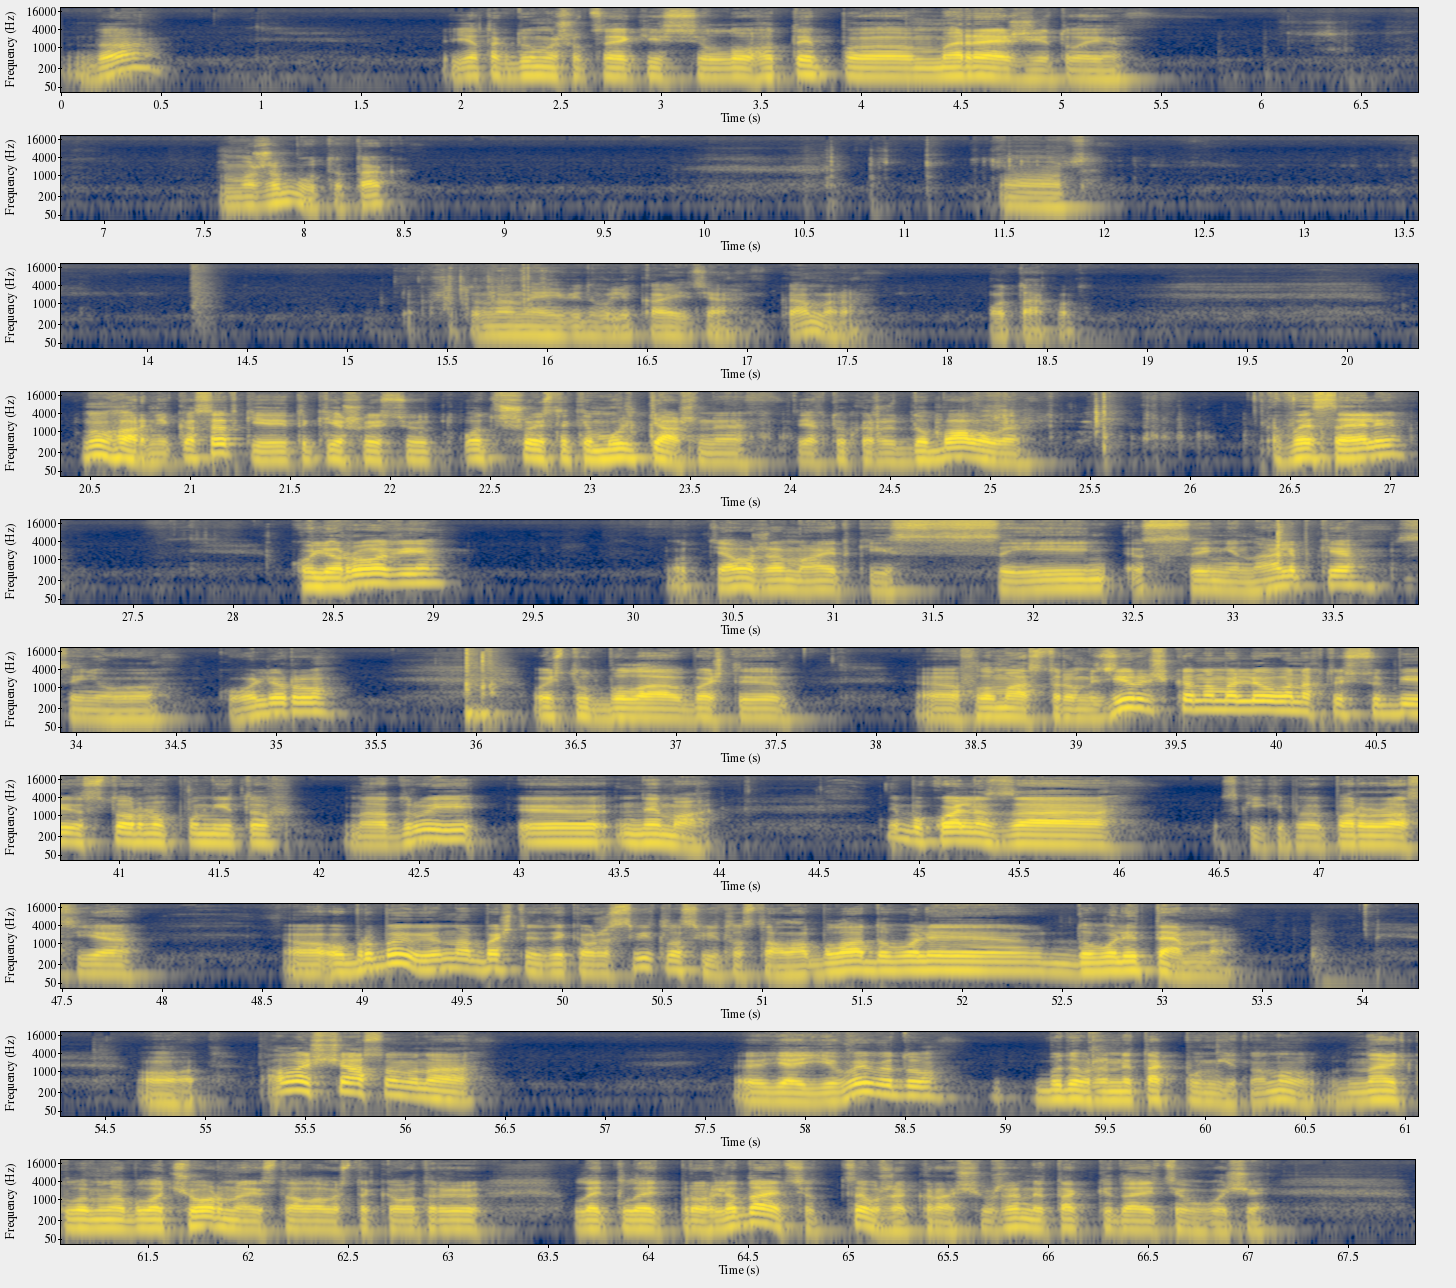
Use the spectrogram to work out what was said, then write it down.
Да? Я так думаю, що це якийсь логотип е, мережі тої. Може бути, так? От. Так що то на неї відволікається камера. Отак от. Ну, гарні касетки, і таке щось, от, от щось таке мультяшне, як то кажуть, додавали. Веселі, кольорові. От я вже маю такі синь, сині наліпки синього кольору. Ось тут була, бачите, е, фломастером зірочка намальована, хтось собі сторону помітив, на другій е, нема. І буквально за скільки пару раз я обробив, і вона, бачите, яка вже світла-світла стала, а була доволі, доволі темна. От. Але з часом вона, е, я її виведу, буде вже не так помітно. Ну, навіть коли вона була чорна і стала ось така от ледь-ледь проглядається, це вже краще, вже не так кидається в очі.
